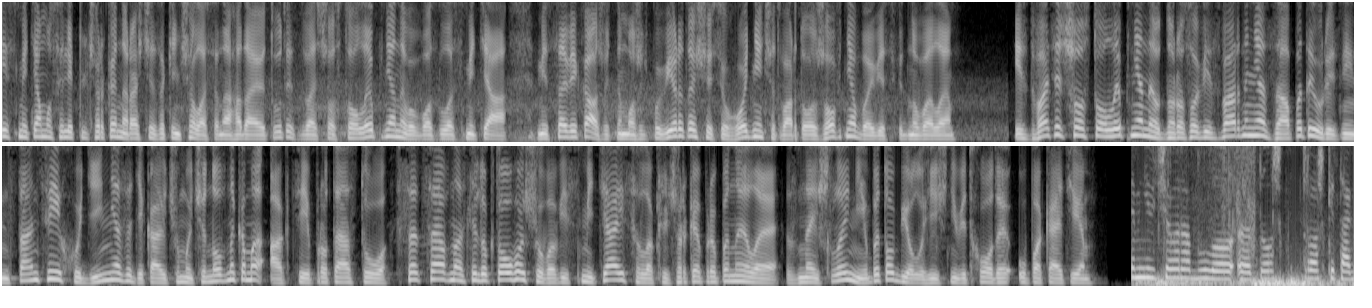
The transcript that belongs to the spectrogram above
із сміттям у селі Ключерки нарешті закінчилася. Нагадаю, тут із 26 липня не вивозили сміття. Місцеві кажуть, не можуть повірити, що сьогодні, 4 жовтня, вивіз відновили. Із 26 липня неодноразові звернення, запити у різні інстанції, ходіння за дякаючими чиновниками акції протесту. Все це внаслідок того, що вивіз сміття із села Ключерки припинили. Знайшли нібито біологічні відходи у пакеті. Мені вчора було е, трошки так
